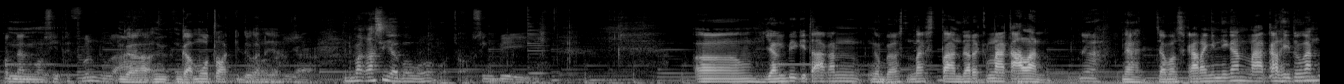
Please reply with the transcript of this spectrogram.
konten Hmm. positif pun juga nggak nggak mutlak gitu kan ya Iya, Terima kasih ya. Cok, sing B. Em, yang bi kita akan ngebahas tentang standar kenakalan Nah, nah zaman sekarang ini kan nakal itu kan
